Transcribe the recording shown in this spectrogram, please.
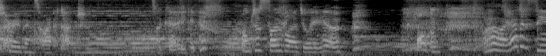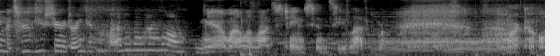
Sorry I've been so out of touch. It's okay. I'm just so glad you're here. Well, I haven't seen the two of you share a drink in I don't know how long. Yeah, well, a lot's changed since you left. Marco.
